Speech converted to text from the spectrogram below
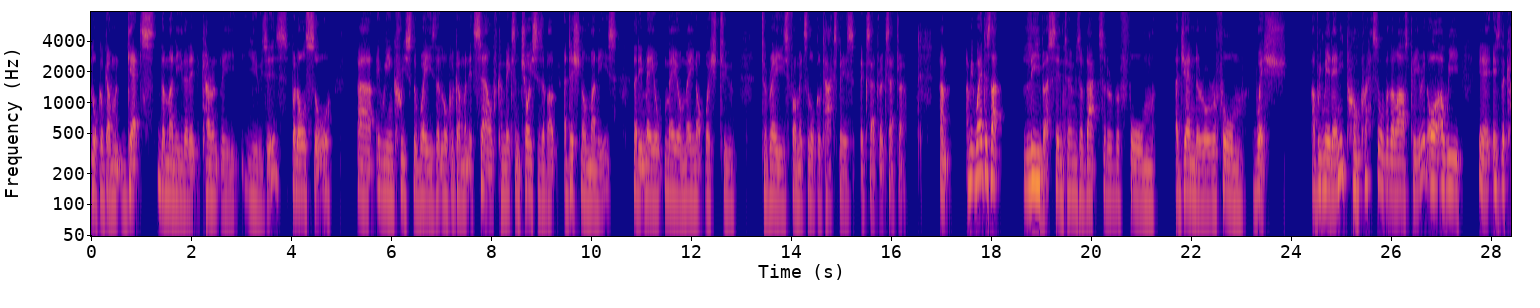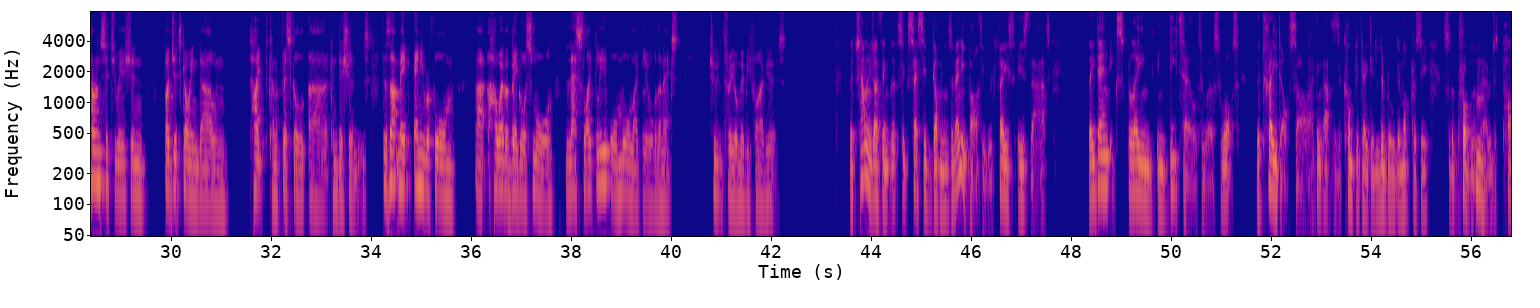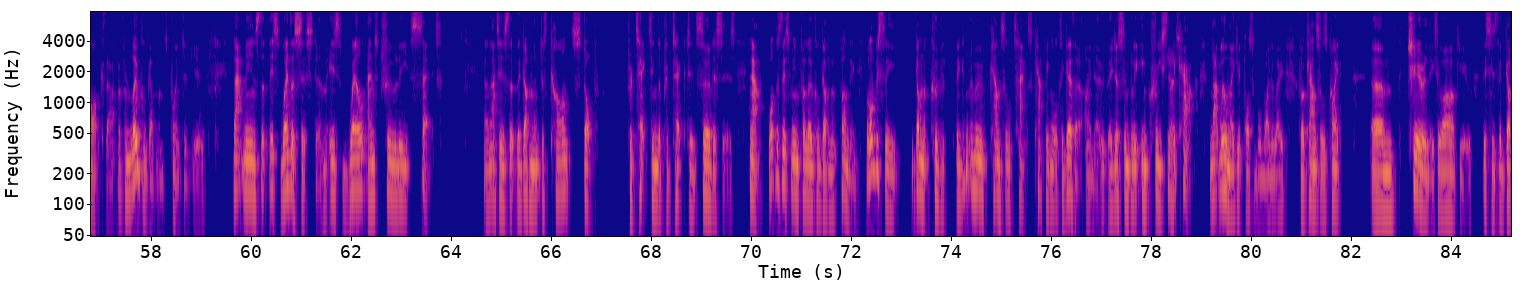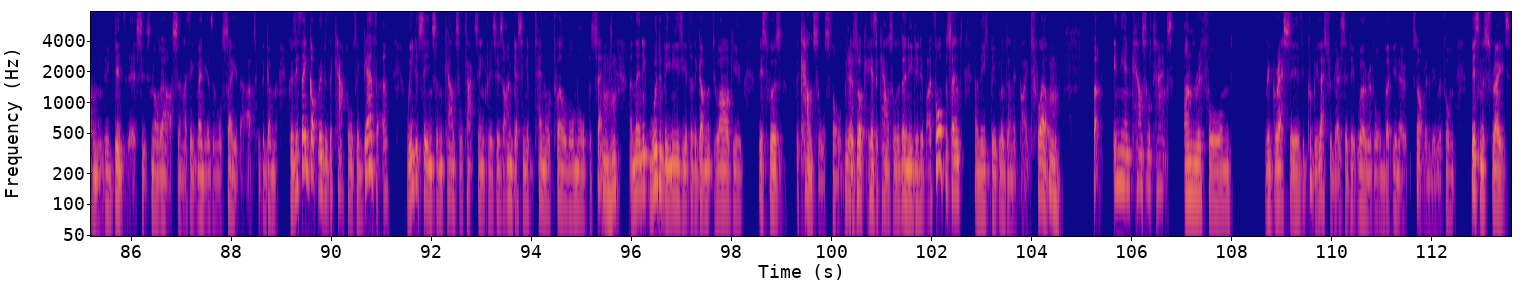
local government gets the money that it currently uses, but also uh, we increase the ways that local government itself can make some choices about additional monies that it may or may or may not wish to to raise from its local tax base, et cetera, et cetera. Um, I mean, where does that leave us in terms of that sort of reform agenda or reform wish? Have we made any progress over the last period, or are we, you know, is the current situation budgets going down, tight kind of fiscal uh, conditions? Does that make any reform, uh, however big or small, less likely or more likely over the next two three or maybe five years? The challenge I think that successive governments of any party would face is that they don't explain in detail to us what the trade-offs are. I think that is a complicated liberal democracy sort of problem hmm. there. We just park that. But from local government's point of view, that means that this weather system is well and truly set. And that is that the government just can't stop protecting the protected services. Now, what does this mean for local government funding? Well, obviously, the government could they didn't remove council tax capping altogether i know they just simply increased yes. the cap and that will make it possible by the way for councils quite um, cheerily to argue this is the government who did this it's not us and i think many of them will say that the government because if they got rid of the cap altogether we'd have seen some council tax increases i'm guessing of 10 or 12 or more percent mm-hmm. and then it would have been easier for the government to argue this was the council's fault because yes. look, here's a council that only did it by 4%, and these people have done it by 12. Mm. But in the end, council tax, unreformed, regressive, it could be less regressive if it were reformed, but you know, it's not going to be reformed. Business rates,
